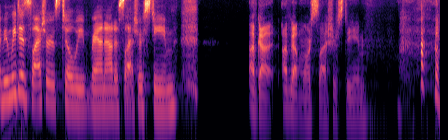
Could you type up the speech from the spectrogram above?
I mean, we did slashers till we ran out of slasher steam. I've got I've got more slasher steam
